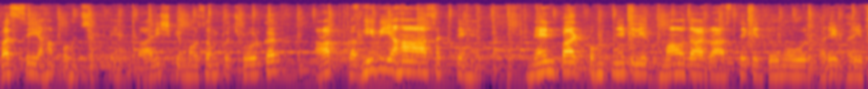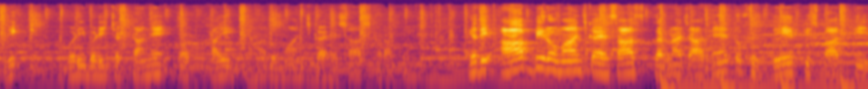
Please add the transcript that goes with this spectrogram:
बस से यहाँ पहुँच सकते हैं। बारिश के मौसम को छोड़कर आप कभी भी यहाँ आ सकते हैं। मेन पार्ट पहुँचने के लिए घुमावदार रास्ते के दोनों ओर हरे भरे वृक्ष बड़ी बड़ी चट्टाने और खाई यहाँ रोमांच का एहसास कराते हैं। यदि आप भी रोमांच का एहसास करना चाहते हैं तो फिर देर किस बात की?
